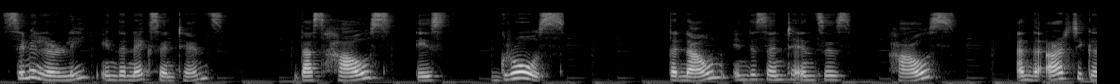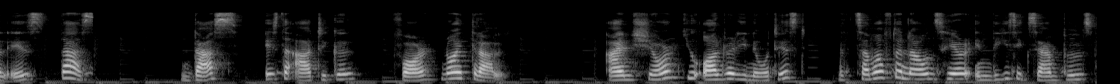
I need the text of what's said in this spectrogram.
Similarly, in the next sentence, das house is gross. The noun in the sentence is house and the article is das. Das is the article for neutral. I'm sure you already noticed that some of the nouns here in these examples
